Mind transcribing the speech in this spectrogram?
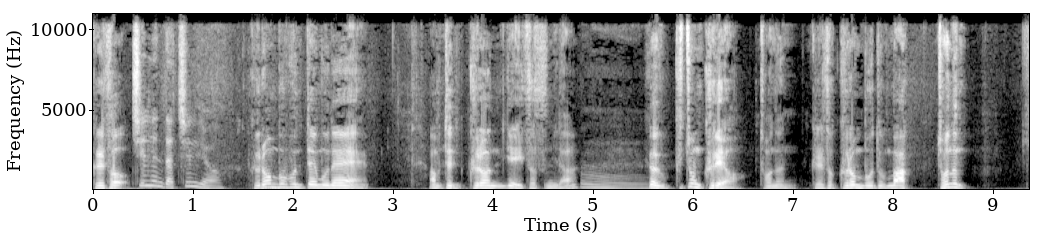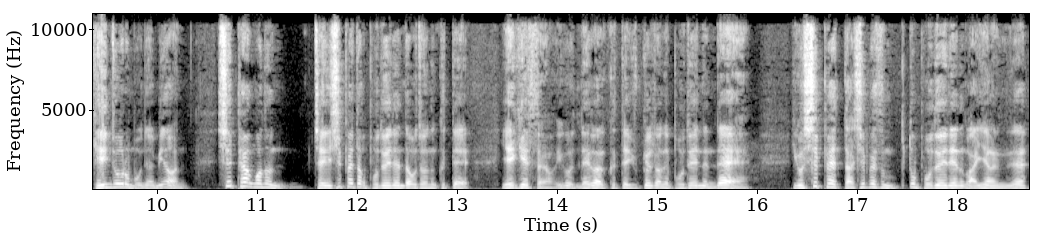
그래서 찔린다, 찔려. 그런 부분 때문에 아무튼 그런 게 있었습니다. 음. 그러니까 그좀 그래요. 저는 그래서 그런 보도 막 저는 개인적으로 뭐냐면 실패한 거는 제 실패했다고 보도해야 된다고 저는 그때 얘기했어요. 이거 내가 그때 6개월 전에 보도했는데 이거 실패했다. 실패했으면 또 보도해야 되는 거 아니냐 했는데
